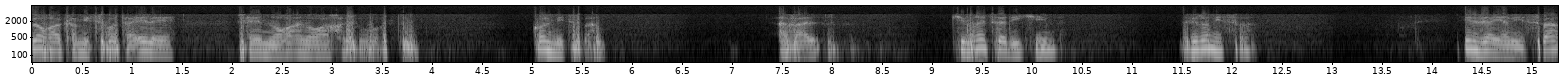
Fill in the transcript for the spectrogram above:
לא רק המצוות האלה שהן נורא נורא חשובות. כל מצווה. אבל קברי צדיקים זה לא מצווה. אם זה היה מצווה,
